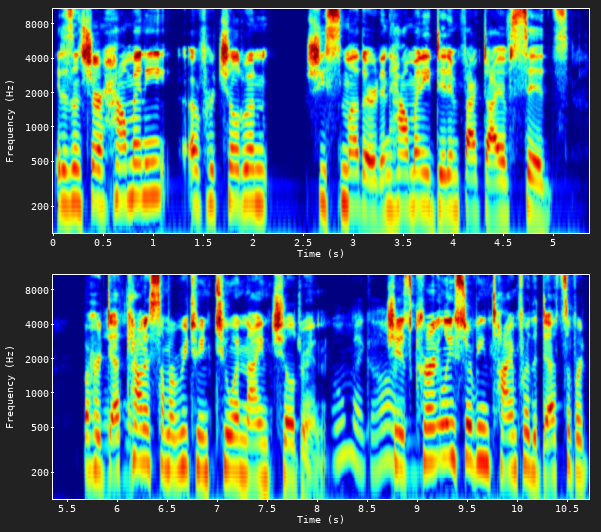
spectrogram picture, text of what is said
it is unsure how many of her children she smothered and how many did in fact die of SIDS. But her death count is somewhere between two and nine children. Oh my god. She is currently serving time for the deaths of her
